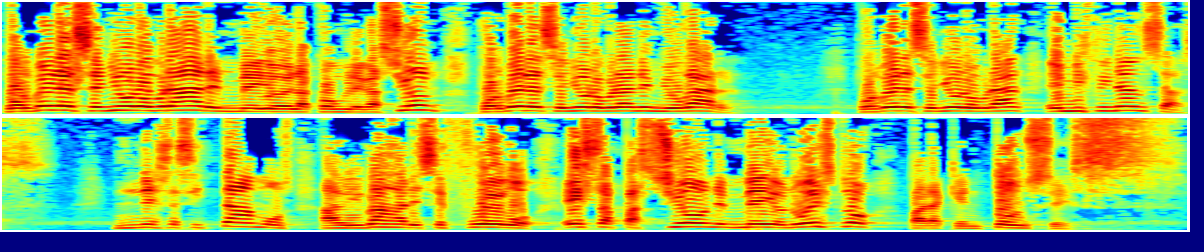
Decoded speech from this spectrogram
Por ver al Señor obrar en medio de la congregación, por ver al Señor obrar en mi hogar por ver al Señor obrar en mis finanzas. Necesitamos avivar ese fuego, esa pasión en medio nuestro para que entonces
